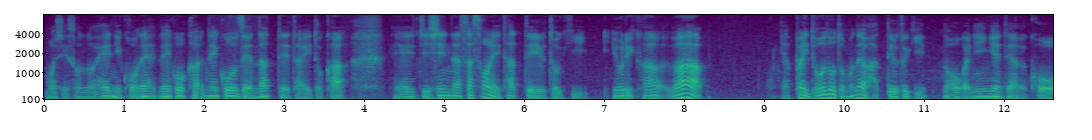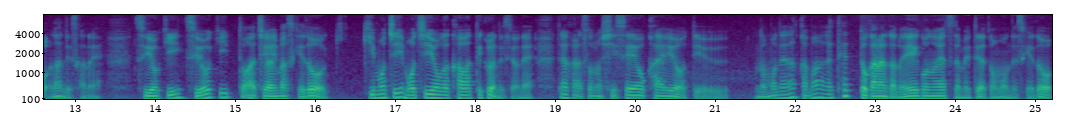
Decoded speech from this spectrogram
もしその変にこうね猫か猫背になってたりとか、えー、自信なさそうに立っている時よりかはやっぱり堂々と胸を張ってる時の方が人間ってなんかこう何ですかね強気？強気とは違いますけど気持ち持ちようが変わってくるんですよね。だからその姿勢を変えようっていうのもねなんかまあ TED かなんかの英語のやつでも言ってたと思うんですけど、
